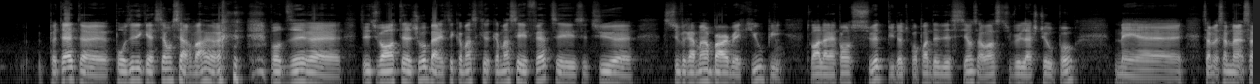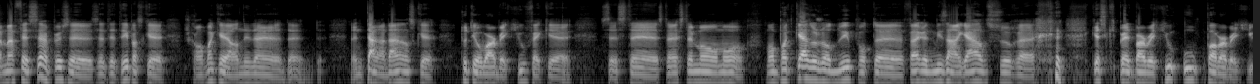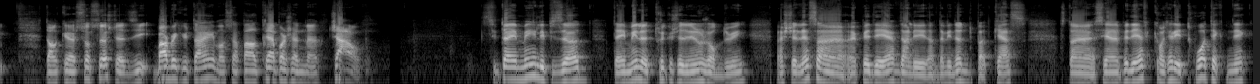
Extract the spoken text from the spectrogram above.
peut-être euh, poser des questions au serveur pour dire euh, tu vas avoir telle chose, ben comment comment c'est fait, c'est-tu euh, vraiment barbecue, puis tu vas avoir la réponse tout suite, puis là tu pourras prendre des décisions, savoir si tu veux l'acheter ou pas. Mais ça m'a ça m'a fessé un peu cet été parce que je comprends qu'on est dans, dans, une tendance que tout est au barbecue, fait que c'était mon, mon, podcast aujourd'hui pour te faire une mise en garde sur euh, qu'est-ce qui peut être barbecue ou pas barbecue. Donc, euh, sur ça, je te dis barbecue time. On se reparle très prochainement. Ciao! Si tu as aimé l'épisode, tu as aimé le truc que je t'ai donné aujourd'hui, ben, je te laisse un, PDF dans les, notes du podcast. C'est un PDF qui contient les trois techniques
